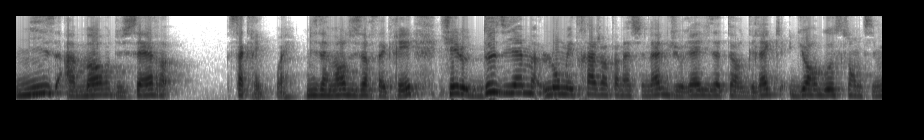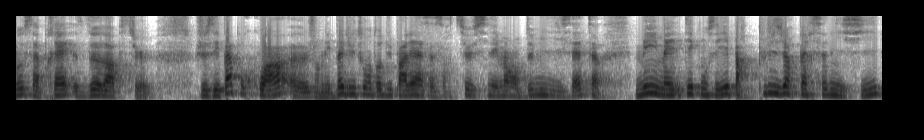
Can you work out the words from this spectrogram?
Mise à mort du cerf Sacré, ouais, Mise à mort du cerf sacré, qui est le deuxième long métrage international du réalisateur grec Yorgos Lantimos après The Lobster. Je sais pas pourquoi, euh, j'en ai pas du tout entendu parler à sa sortie au cinéma en 2017, mais il m'a été conseillé par plusieurs personnes ici,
